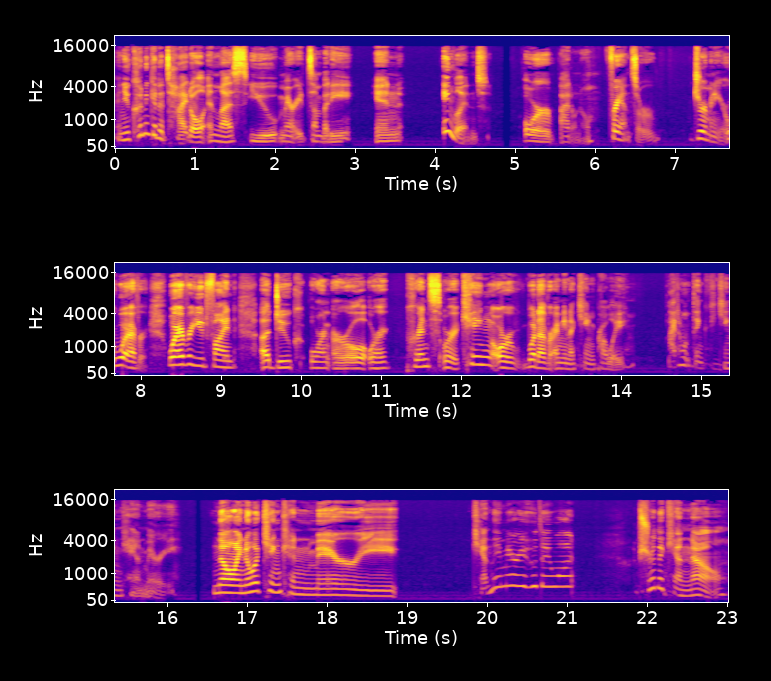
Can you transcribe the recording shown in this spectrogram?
And you couldn't get a title unless you married somebody in England or I don't know, France or Germany or wherever. Wherever you'd find a duke or an earl or a prince or a king or whatever. I mean, a king probably I don't think a king can marry. No, I know a king can marry. Can they marry who they want? I'm sure they can now.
